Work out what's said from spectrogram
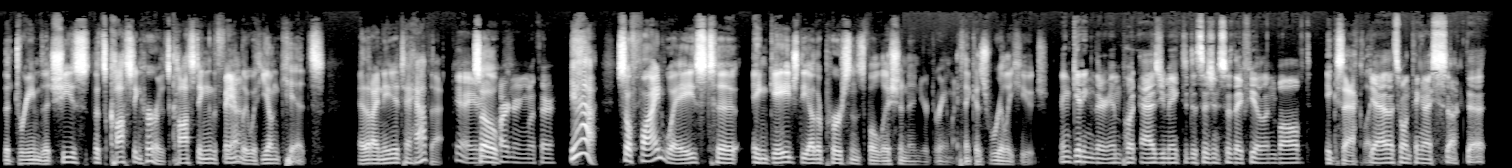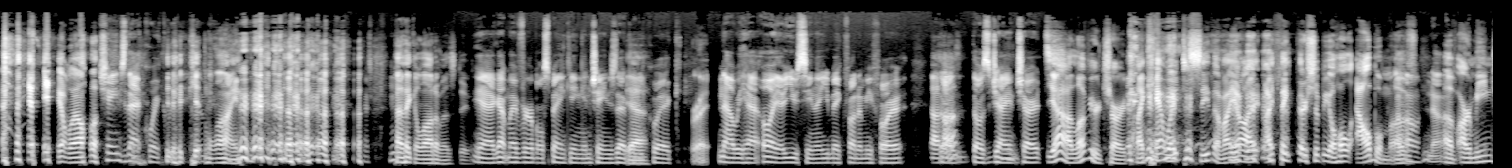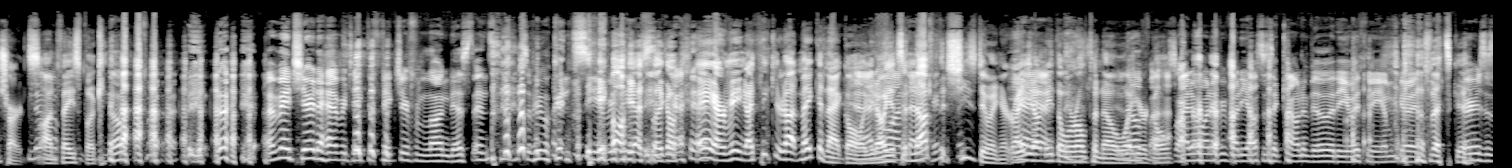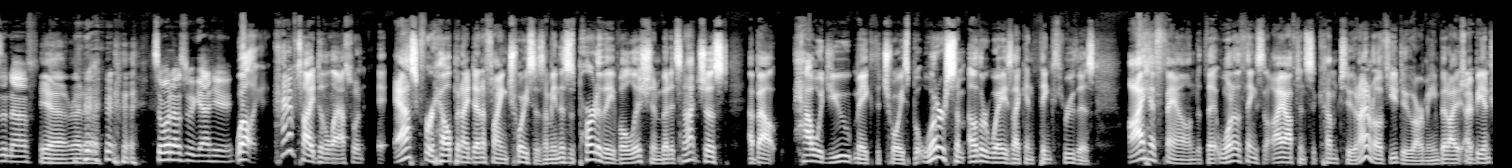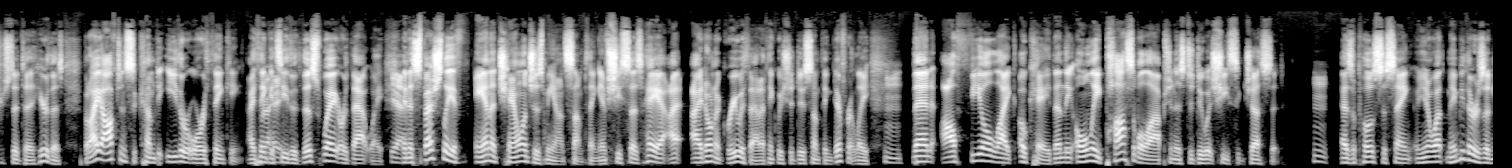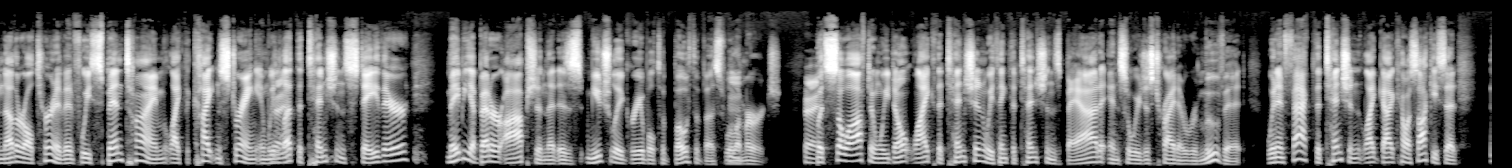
the dream that she's that's costing her it's costing the family with young kids and that I needed to have that Yeah. You're So- partnering with her. yeah so find ways to engage the other person's volition in your dream I think is really huge and getting their input as you make the decision so they feel involved. exactly yeah, that's one thing I sucked at. yeah well Change that quickly. get in line I think a lot of us do yeah, I got my verbal spanking and changed that Yeah. pretty quick. right Now we have. Oh yeah, you've seen it. You make fun of me for it. Uh-huh. Those, those giant charts. Yeah, I love your charts. I can't wait to see them. I, you know, I, I think there should be a whole album of Oh, no. of Armin charts No. on Facebook. Nope. I made sure to have her take the picture from long distance so people couldn't see everything. oh yes, they go. Hey, Armin, I think you're not making that goal. Yeah, you know, it's that. enough that she's doing it, right? Yeah, you don't yeah. need the world to know what Nope, your goals are. I don't want everybody else's accountability with me. I'm good. That's good. Hers is enough. Yeah, right on. So what else we got here? Well, kind of tied to the last one, ask for help in identifying choices. I mean, this is part of the volition, but it's not just about how would you make the choice, but what are some other ways I can think through this? I have found that one of the things that I often succumb to, and I don't know if you do, Armin, but I, Sure. I'd be interested to hear this. But I often succumb to either or thinking. I think it's either this way or that way. Yeah. And especially if Anna challenges me on something, if she says, Hey, I, I don't agree with that. I think we should do something differently, Hmm. then I'll feel like, okay, then the only possible option is to do what she suggested. Hmm. As opposed to saying, you know what, maybe there's another alternative. If we spend time like the kite and string and we Right. let the tension stay there, maybe a better option that is mutually agreeable to both of us will Hmm. emerge. Right. But so often we don't like the tension. We think the tension's bad. And so we just try to remove it. When in fact, the tension, like Guy Kawasaki said,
